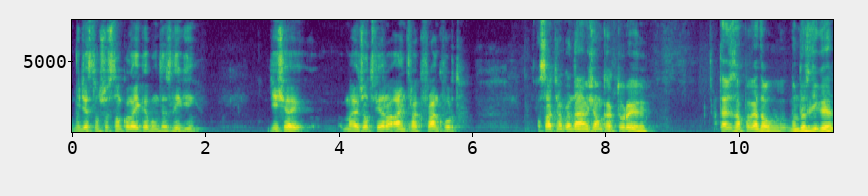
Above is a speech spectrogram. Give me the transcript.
26 kolejkę Bundesligi. Dzisiaj mecz otwiera Eintracht Frankfurt. Ostatnio oglądałem ziomka, który też zapowiadał Bundesligę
